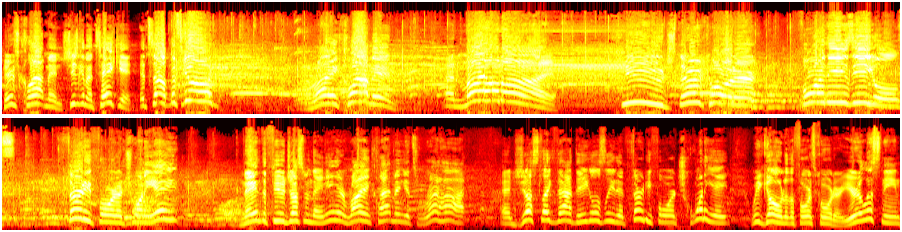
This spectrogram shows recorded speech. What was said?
Here's Clapman. She's going to take it. It's up. It's good. Ryan Clapman. And my oh my. Huge third quarter for these Eagles. 34 to 28. Made the few adjustments they needed. Ryan Clapman gets red hot. And just like that, the Eagles lead at 34 28. We go to the fourth quarter. You're listening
